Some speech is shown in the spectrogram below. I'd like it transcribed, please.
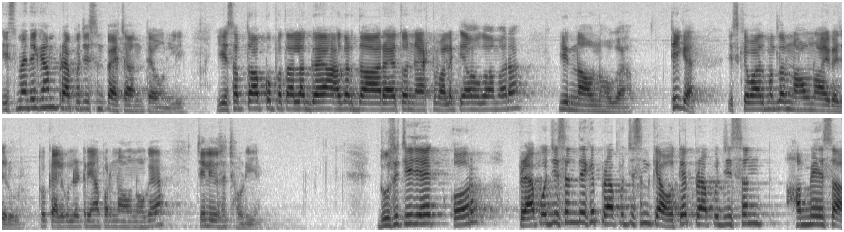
इसमें देखिए हम प्रेपोजिशन पहचानते हैं ओनली ये सब तो आपको पता लग गया अगर द आ रहा है तो नेक्स्ट वाला क्या होगा हमारा? ये नाउन होगा। ठीक है? इसके बाद मतलब नाउन आएगा ज़रूर। तो कैलकुलेटर यहाँ पर नाउन हो गया। चलिए उसे छोड़िए। दूसरी चीज़ एक और प्रेपोजिशन देखिए प्रेपोजिशन क्या होते हैं? प्रेपोजिशन हमेशा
